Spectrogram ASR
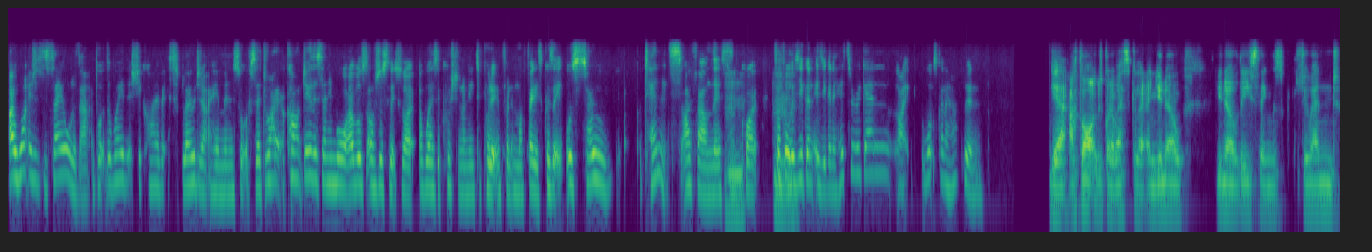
I wanted to say all of that, but the way that she kind of exploded at him and sort of said, "Right, I can't do this anymore." I was. I was just literally like, oh, "Where's a cushion? I need to put it in front of my face," because it was so tense. I found this Mm, quite. So I thought, mhm. is he going? Is he going to hit her again? Like, what's going to happen? Yeah, I thought it was going to escalate, and you know, you know, these things do end,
